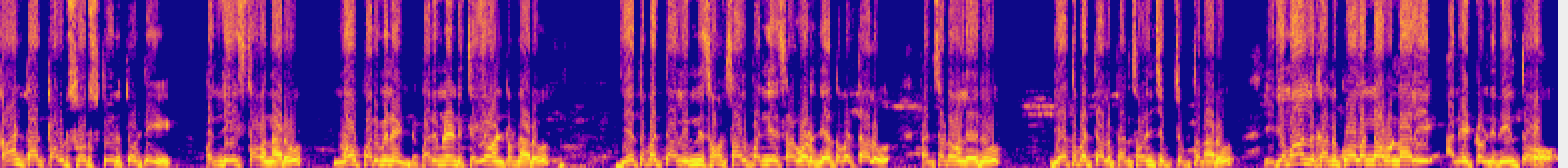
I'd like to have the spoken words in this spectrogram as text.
కాంటాక్ట్ అవుట్ సోర్స్ పేరుతోటి పనిచేయిస్తా ఉన్నారు. నో పర్మనెంట్ పర్మనెంట్ చేయమంటున్నారు. జీతభత్యాలు ఎన్ని సంవత్సరాలు పనిచేసినా కూడా జీతభత్యాలు పెంచడం లేదు. జీతభత్యాలు పెంచమని చెప్పి చెప్తున్నారు. యజమానులకు అనుకూలంగా ఉండాలి అనేటువంటి దీంతో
